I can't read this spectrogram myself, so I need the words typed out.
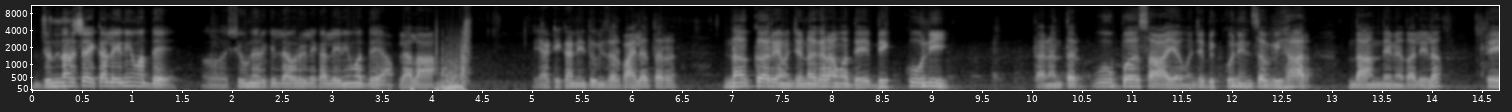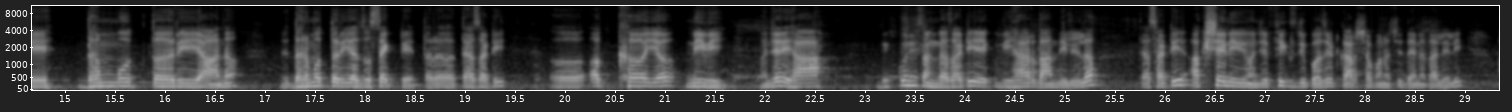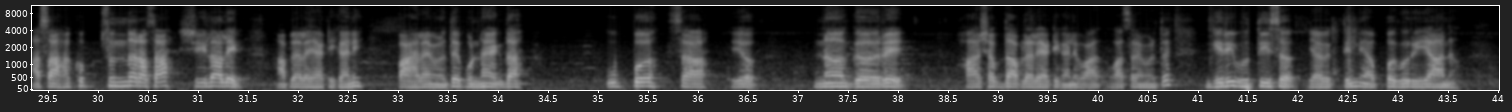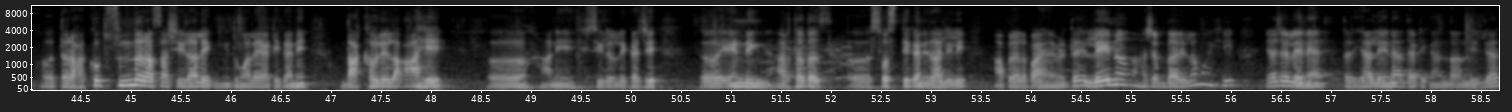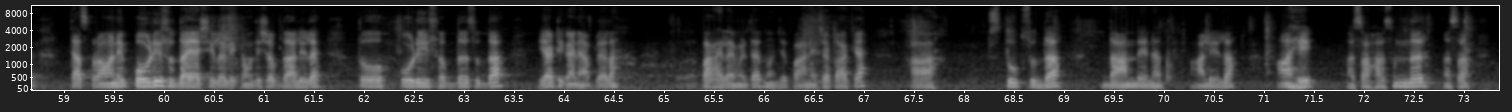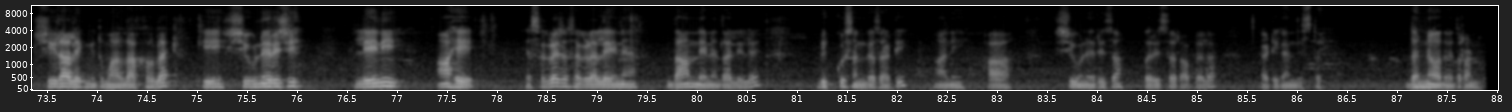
जुन्नरच्या एका लेणीमध्ये शिवनेर किल्ल्यावरील एका लेणीमध्ये आपल्याला या ठिकाणी तुम्ही जर पाहिलं तर न म्हणजे नगरामध्ये भिक्कुनी त्यानंतर उपसाय म्हणजे भिक्कुनींचं विहार दान देण्यात आलेलं. ते धम्मोत्तरीयान म्हणजे धर्मोत्तरीय जो सेक्ट आहे तर त्यासाठी अ, अख्खय निवी म्हणजे ह्या भिक्कुनी संघासाठी एक विहार दान दिलेलं. त्यासाठी अक्षय म्हणजे फिक्स डिपॉझिट कारशापनाची देण्यात आलेली असा हा खूप सुंदर असा शिलालेख आपल्याला या ठिकाणी पाहायला मिळतोय. पुन्हा एकदा उपसाय नगरे हा शब्द आपल्याला या ठिकाणी वा वाचायला मिळतोय. गिरीभूतीस या व्यक्तींनी अपगुरियान. तर हा खूप सुंदर असा शिलालेख मी तुम्हाला या ठिकाणी दाखवलेला आहे. आणि शिलालेखाची एंडिंग अर्थातच स्वस्तिकाने झालेली आपल्याला पाहायला मिळते. लेणं हा शब्द आलेला मग ही या ज्या लेण्या आहेत तर ह्या लेण्या त्या ठिकाणी दान दिलेल्या आहेत. त्याचप्रमाणे पोढीसुद्धा या शिलालेखामध्ये शब्द आलेला आहे. तो पोडी शब्दसुद्धा या ठिकाणी आपल्याला पाहायला मिळतात. म्हणजे पाण्याच्या टाक्या हा स्तूपसुद्धा दान देण्यात आलेला आहे. असा हा सुंदर असा शिलालेख मी तुम्हाला दाखवला आहे की शिवनेरीची लेणी आहे. या सगळ्याच्या सगळ्या लेण्या दान देण्यात आलेले आहेत भिक्खू संघासाठी आणि हा शिवनेरीचा परिसर आपल्याला या ठिकाणी दिसतोय. धन्यवाद मित्रांनो.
